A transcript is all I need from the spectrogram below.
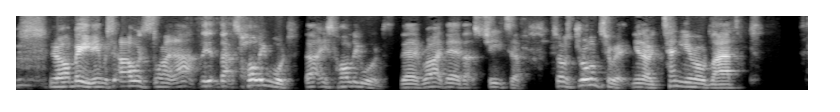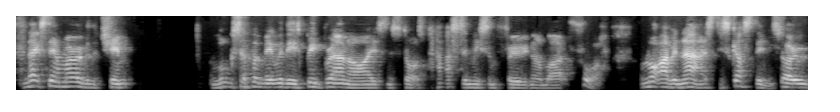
You know what I mean? It was. I was like that. That's Hollywood. That is Hollywood. There, right there. That's Cheetah. So I was drawn to it. You know, ten-year-old lad. Next thing I'm over the chimp, looks up at me with these big brown eyes and starts passing me some food, and I'm like, I'm not having that. It's disgusting. So,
